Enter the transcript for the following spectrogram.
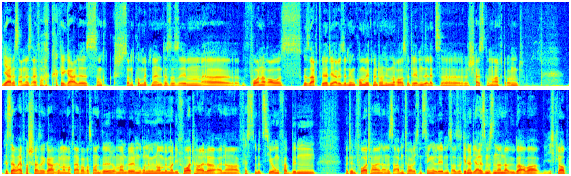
ja, dass einem das einfach kackegal ist, so ein, so ein Commitment, dass es eben äh, vorne raus gesagt wird, ja, wir sind im Commitment und hinten raus wird eben der letzte Scheiß gemacht und ist ja einfach scheißegal. Man macht einfach, was man will und man will im Grunde genommen, will man die Vorteile einer festen Beziehung verbinden mit den Vorteilen eines abenteuerlichen Single-Lebens. Also es geht natürlich alles miteinander über, aber ich glaube,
